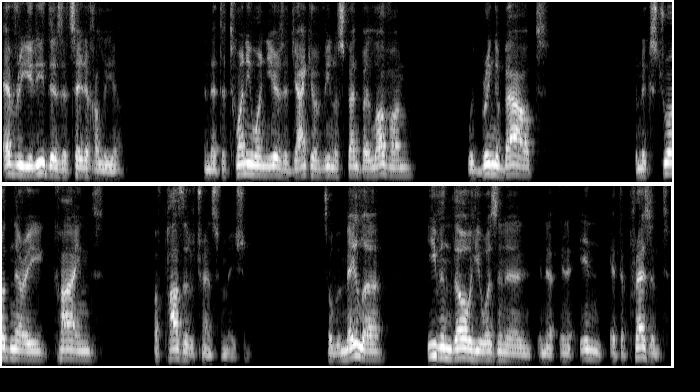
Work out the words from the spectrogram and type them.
every Yerid is a Tzedek Aliyah and that the 21 years that Yaakov Avinu spent by Lavan would bring about an extraordinary kind of positive transformation. So Bemela, even though he was in a, in, a, in, a, in at the present,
